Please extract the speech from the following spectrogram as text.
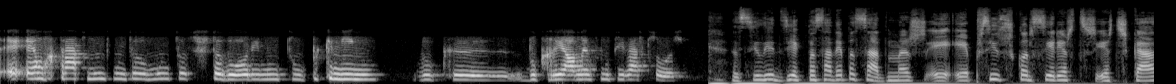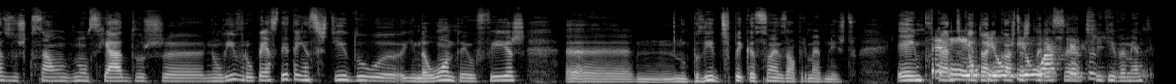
é, é, um retrato muito, muito, muito assustador e muito pequenino do que, do que realmente motiva as pessoas. A Cecília dizia que passado é passado, mas é, é preciso esclarecer estes, estes casos que são denunciados uh, no livro. O PSD tem assistido, uh, ainda ontem o fez, uh, no pedido de explicações ao Primeiro-Ministro. É importante eu, que António Costa eu, eu esclareça é definitivamente?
